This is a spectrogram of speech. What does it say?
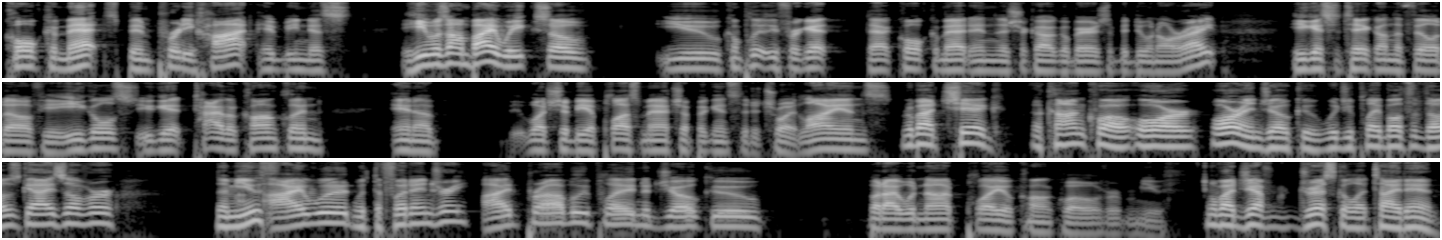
Cole Kmet's been pretty hot. I mean, this, he was on bye week, so you completely forget that Cole Kmet and the Chicago Bears have been doing all right. He gets to take on the Philadelphia Eagles. You get Tyler Conklin in a what should be a plus matchup against the Detroit Lions. What about Chig, Okonkwo, or or Njoku? Would you play both of those guys over the Muth I would with the foot injury? I'd probably play Njoku, but I would not play Okonkwo over Muth. What about Jeff Driskel at tight end?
